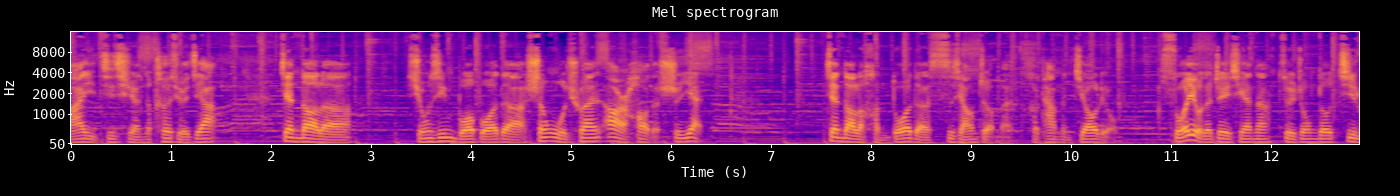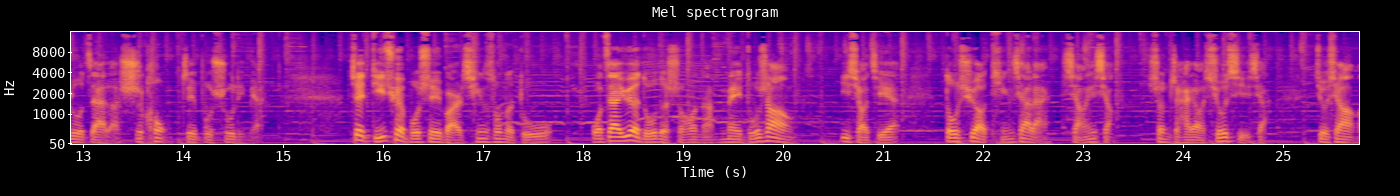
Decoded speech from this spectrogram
蚂蚁机器人的科学家，见到了雄心勃勃的生物圈二号的试验。见到了很多的思想者们和他们交流，所有的这些呢，最终都记录在了《失控》这部书里面。这的确不是一本轻松的读物。我在阅读的时候呢，每读上一小节，都需要停下来想一想，甚至还要休息一下，就像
